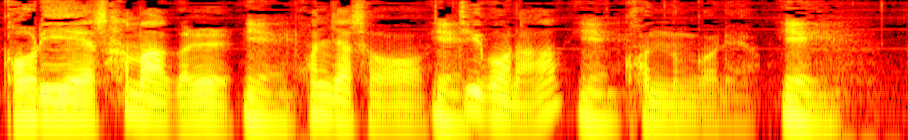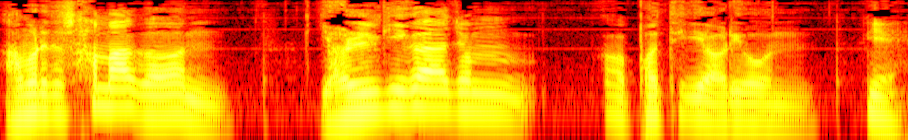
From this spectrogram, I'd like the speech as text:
거리의 사막을 예. 혼자서 예. 뛰거나 예. 걷는 거네요. 예, 예. 아무래도 사막은 열기가 좀 어, 버티기 어려운 예.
